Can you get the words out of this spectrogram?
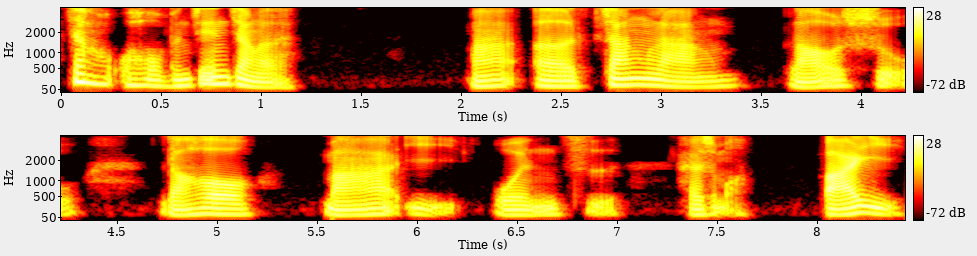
这样哇，我们今天讲了蚂呃蟑螂。老鼠，然后蚂蚁、蚊子，还有什么白蚁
